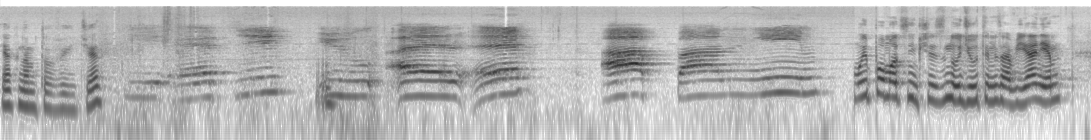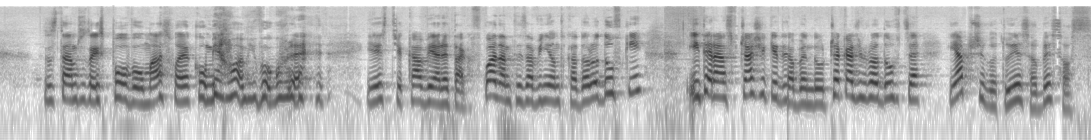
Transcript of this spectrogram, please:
jak nam to wyjdzie. Mój pomocnik się znudził tym zawijaniem. Zostałam tutaj z połową masła, jaką miałam i w ogóle jest ciekawie, ale tak, wkładam te zawiniątka do lodówki i teraz w czasie, kiedy będą czekać w lodówce, ja przygotuję sobie sos.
